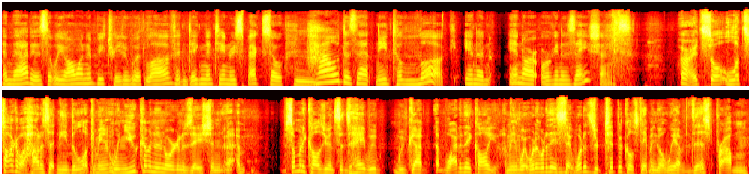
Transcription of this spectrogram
And that is that we all want to be treated with love and dignity and respect. So, how does that need to look in, an, in our organizations? All right, so let's talk about how does that need to look. I mean, when you come in an organization, um, somebody calls you and says, "Hey, we've we've got." Why do they call you? I mean, what, what do they say? What is their typical statement? Go, we have this problem,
